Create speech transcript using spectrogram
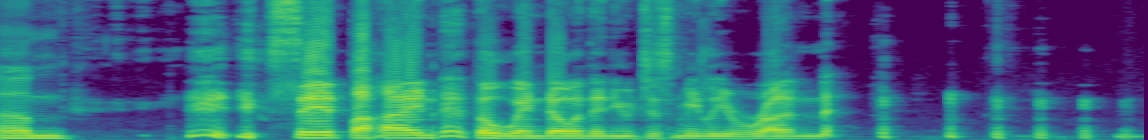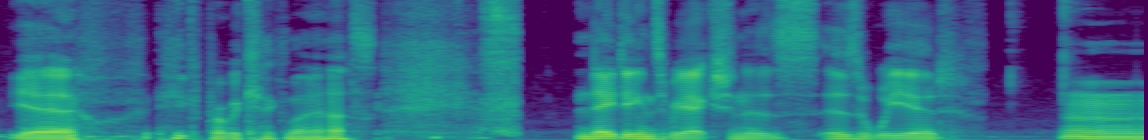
Um, You say it behind the window and then you just immediately run. yeah, he could probably kick my ass. Nadine's reaction is is weird. Hmm.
